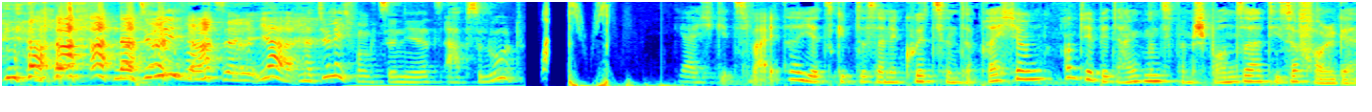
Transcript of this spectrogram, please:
ja natürlich funktioniert Ja, natürlich funktioniert es. Absolut. Gleich geht's weiter. Jetzt gibt es eine kurze Unterbrechung und wir bedanken uns beim Sponsor dieser Folge.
